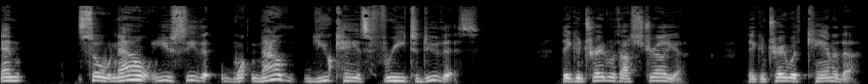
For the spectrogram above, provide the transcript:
And so now you see that now UK is free to do this. They can trade with Australia. They can trade with Canada.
